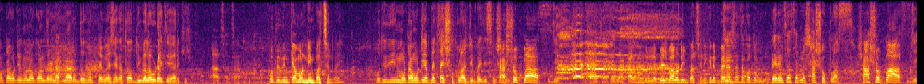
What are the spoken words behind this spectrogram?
মোটামুটি মনে করেন ধরেন আপনার দুপুর টাইমে এসে তো দুই বেলা উড়াইতে হয় আর কি। আচ্ছা আচ্ছা। প্রতিদিন কেমন ডিম পাচ্ছেন ভাই? প্রতিদিন মোটামুটি আপনার চারশো প্লাস ডিম পাইতেছেন। চারশো প্লাস জি। আচ্ছা আচ্ছা যাক আলহামদুলিল্লাহ বেশ ভালো ডিম পাচ্ছেন। এখানে প্যারেন্টস আছে কতগুলো? প্যারেন্টস আছে আপনার সাতশো প্লাস সাতশো প্লাস জি।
